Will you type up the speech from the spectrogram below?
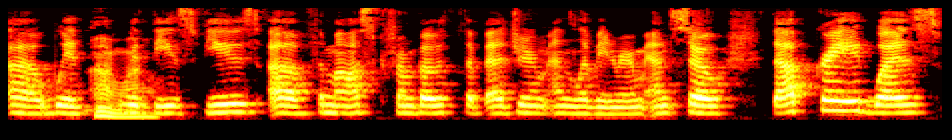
uh, with oh, wow. with these views of the mosque from both the bedroom and living room. And so the upgrade was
